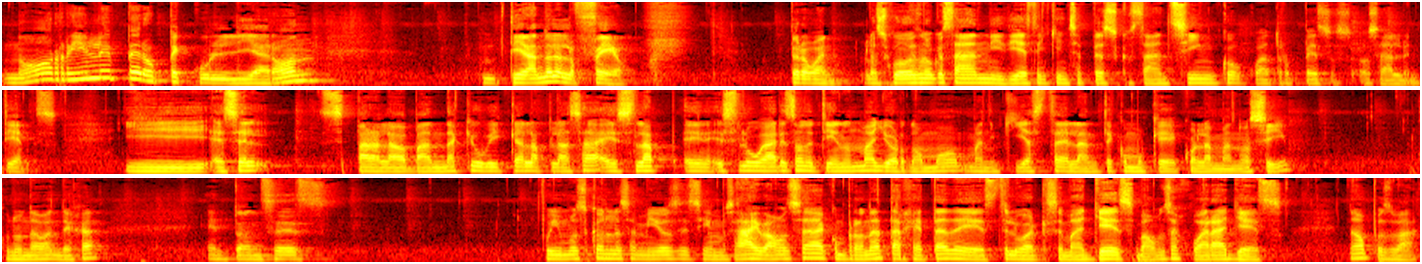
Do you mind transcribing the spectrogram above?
no horrible, pero peculiarón, tirándole lo feo. Pero bueno, los juegos no costaban ni 10 ni 15 pesos, costaban 5, 4 pesos, o sea, lo entiendes. Y es el, para la banda que ubica la plaza, es la, eh, ese lugar es donde tiene un mayordomo maniquí hasta adelante, como que con la mano así, con una bandeja. Entonces, fuimos con los amigos, decimos, ay, vamos a comprar una tarjeta de este lugar que se llama Yes, vamos a jugar a Yes. No, pues va,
